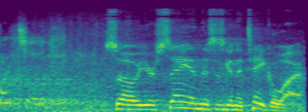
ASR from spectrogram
14. So you're saying this is gonna take a while?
